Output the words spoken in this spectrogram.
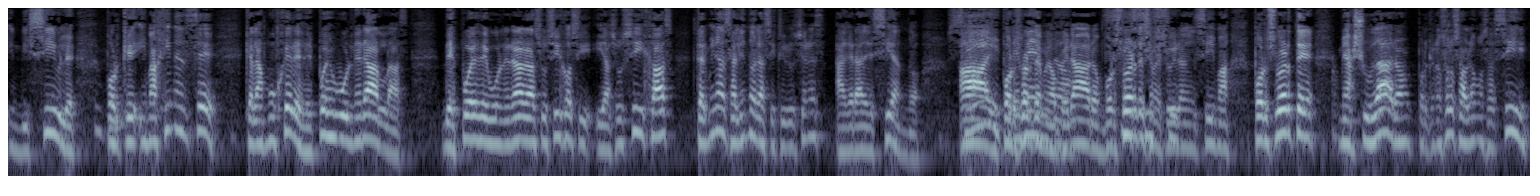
invisible. Porque imagínense que a las mujeres, después de vulnerarlas, después de vulnerar a sus hijos y, y a sus hijas, terminan saliendo de las instituciones agradeciendo. Sí, Ay, por suerte me operaron, por Sí, suerte sí, se me subieron encima, por suerte me ayudaron, porque nosotros hablamos así.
